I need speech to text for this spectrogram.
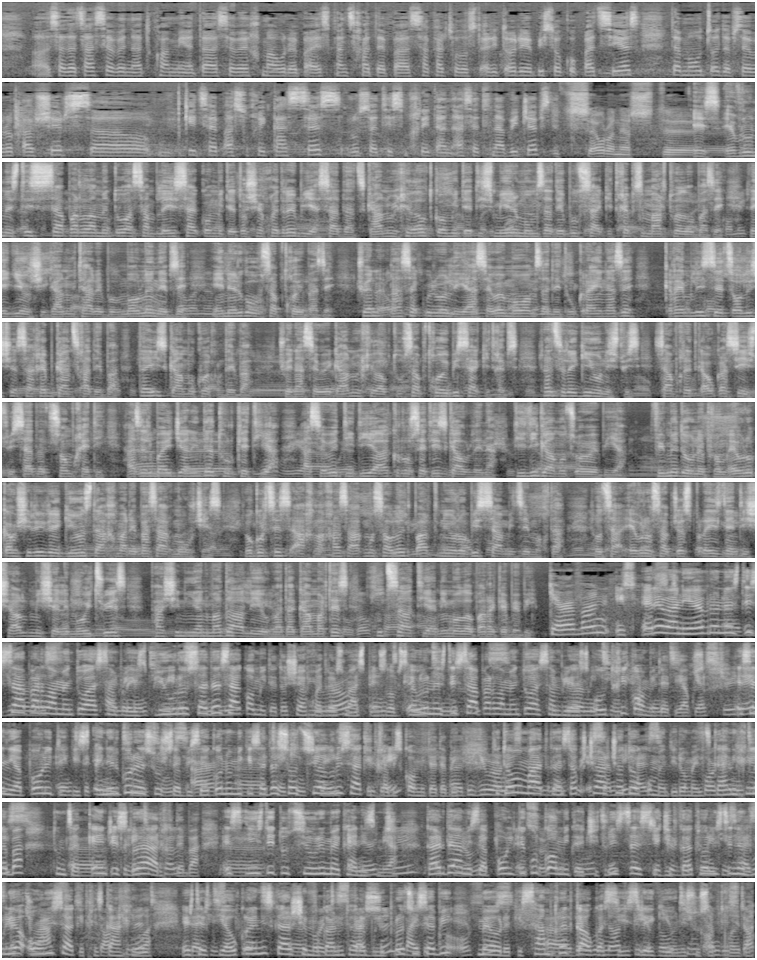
სადაც ასევე ნათქვამია და ასევე ხმაურება ეს განცხადება საქართველოს ტერიტორიების ოკუპაციას და მოუწოდებს ევროკავშირს მტკიცე პასუხი გასცეს რუსეთის მხრიდან ასეთ ნაბიჯებს. ეს ევრონესტის საპარლამენტო ასამბლეის საკომიტეტო შეხვედრებია, სადაც განვიხილავთ კომიტეტის მიერ მომზადებულ საკითხებს მართლობაზე, რეგიონში განვითარებულ მოვლენებზე, ენერგოუსაფრთხოებაზე. ჩვენ რასაკვირველია ასევე მოვამზადეთ უკრაინის უკრაინაზე კრემლის ზეწოლის შესახებ განცხადება და ის გამოქვეყნდება. ჩვენ ასევე განვიხილავთ უსაფრთხოების საკითხებს, რაც რეგიონისთვის, სამხრეთ კავკასიისთვის, სადაც სომხეთი, აზერბაიჯანი და თურქეთია, ასევე დიდია აქ რუსეთის გავლენა. დიდი გამოწვევებია. ვიმედოვნებ, რომ ევროკავშირი რეგიონს დახმარებას აღმოუჩენს, როგორც ეს ახლა ხანს აღმოსავლეთ პარტნიორობის სამიძე მოხდა, როცა ევროსაბჭოს პრეზიდენტი შარლ მიშელი მოიწვიეს ფაშინიანმა და ალიევმა და გამართეს 5 საათიანი მოლაპარაკებები. ერევანი ევრონესტის საპარლამენტო ასამბლეის ბიუროსა და საკომიტეტო შეხვედრებს მასპინძლობს. ევრონესტის საპარლამენტო ასამბლეას 4 კომიტეტი აქვს. ესენია პოლიტიკის, ენერგორესურსების, ეკონომიკისა და სოციალური საკითხების კომიტეტები. თითოეულ მათგანს აქვს ჩარჩო დოკუმენტი, რომელიც განიხილება, თუმცა კენჭისყრა არ ხდება. ეს ინსტიტუციური მექანიზმია. გარდა ამისა, პოლიტიკურ კომიტეტში დღის წესრიგით გათვალისწინებულია ორი საკითხის განხილვა. ერთ-ერთია უკრაინის გარშემო განვითარებული პროცესები, მეორე კი სამხრეთ კავკასიის რეგიონის უსაფრთხოება.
